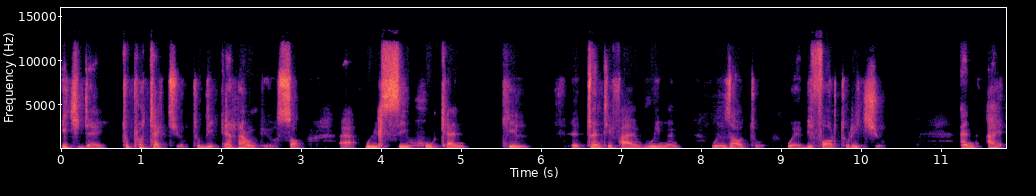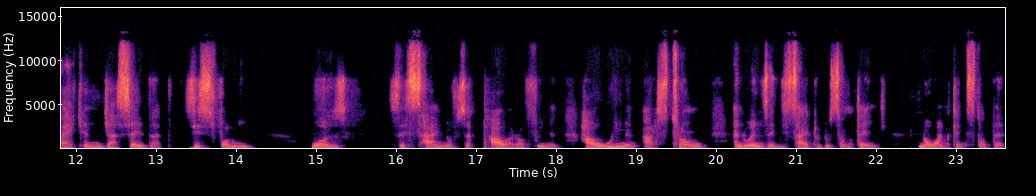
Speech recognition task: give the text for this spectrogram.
each day to protect you, to be around you. So uh, we'll see who can kill uh, 25 women without to, before to reach you. And I, I can just say that this for me was the sign of the power of women, how women are strong. And when they decide to do something, no one can stop them.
